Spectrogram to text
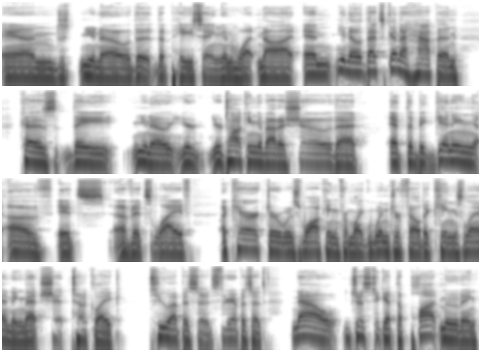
and you know the the pacing and whatnot, and you know that's gonna happen because they, you know, you're you're talking about a show that at the beginning of its of its life, a character was walking from like Winterfell to King's Landing. That shit took like two episodes, three episodes. Now, just to get the plot moving,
